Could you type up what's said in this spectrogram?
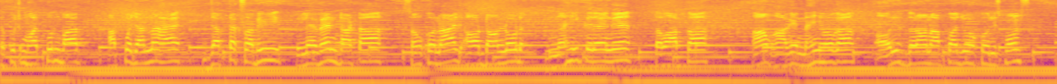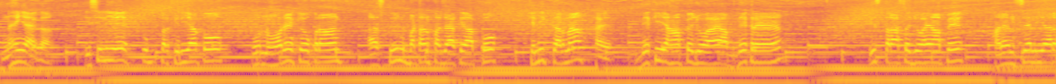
तो कुछ महत्वपूर्ण बात आपको जानना है। जब तक सभी रिलेवेंट डाटा संकोनाइज और डाउनलोड नहीं करेंगे, तब आपका आम आगे नहीं होगा और इस दौरान आपका जो कोई रिस्पॉन्स नहीं आएगा। इसीलिए उप प्रक्रिया को पूर्ण होने के उपरांत स्क्रीन बटन पर जाके आपको क्लिक करना है। देखिए यहाँ पे जो है, आप देख रहे हैं इस तरह से जो है यहाँ पे फाइनेंशियल ईयर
